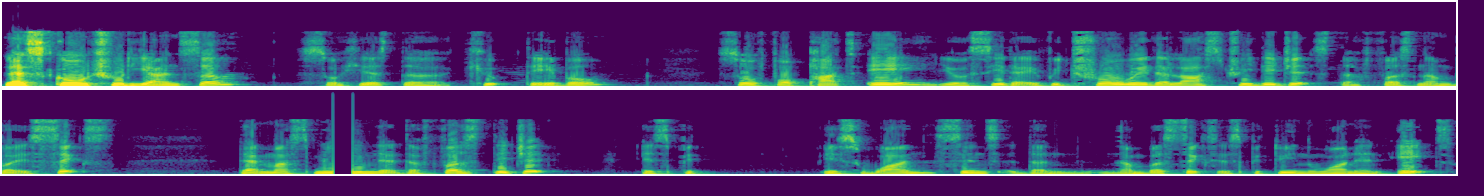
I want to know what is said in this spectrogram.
Let's go through the answer. So here's the cube table. So for part A, you'll see that if we throw away the last three digits, the first number is 6. That must mean that the first digit is, is 1 since the number 6 is between 1 and 8.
